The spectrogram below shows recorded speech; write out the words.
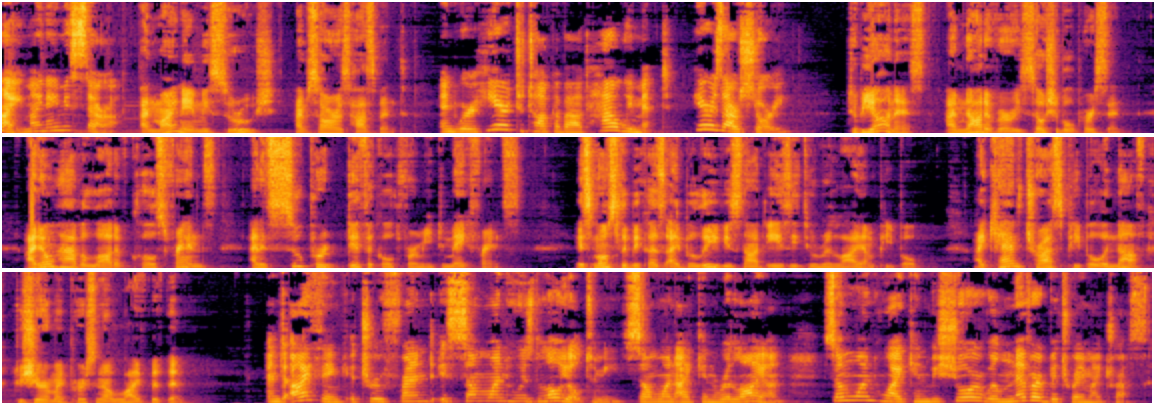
Hi, my name is Sarah. And my name is Surush. I'm Sarah's husband. And we're here to talk about how we met. Here is our story. To be honest, I'm not a very sociable person. I don't have a lot of close friends, and it's super difficult for me to make friends. It's mostly because I believe it's not easy to rely on people. I can't trust people enough to share my personal life with them. And I think a true friend is someone who is loyal to me, someone I can rely on, someone who I can be sure will never betray my trust.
